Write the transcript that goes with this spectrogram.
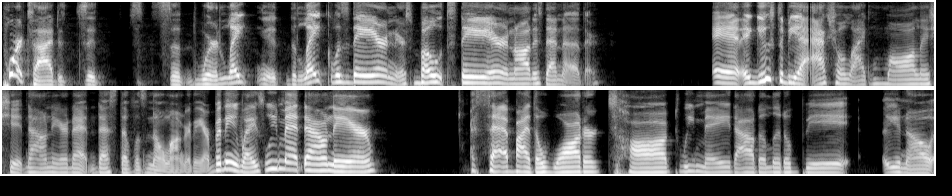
port side. It's, it's a, where lake the lake was there, and there's boats there, and all this that and the other and it used to be an actual like mall and shit down there. That that stuff was no longer there. But anyways, we met down there. I sat by the water, talked. We made out a little bit. You know,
